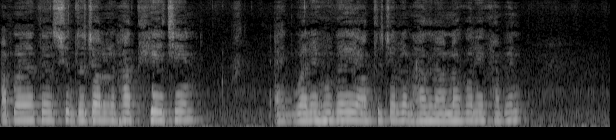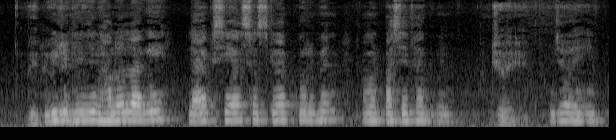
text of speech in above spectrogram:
আপনারা তো সিদ্ধ চালের ভাত খেয়েছেন। একবারে হোক আতপ চালের ভাত রান্না করে খাবেন। ভিডিওটি যদি ভালো লাগে লাইক শেয়ার সাবস্ক্রাইব করবেন। আমার পাশে থাকবেন। জয় হিন্দ। জয় হিন্দ।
